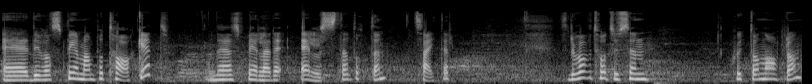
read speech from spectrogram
Eh, Det var Spelman på taket där jag spelade äldsta dottern, Saiter. Så det var väl 2017, 18.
